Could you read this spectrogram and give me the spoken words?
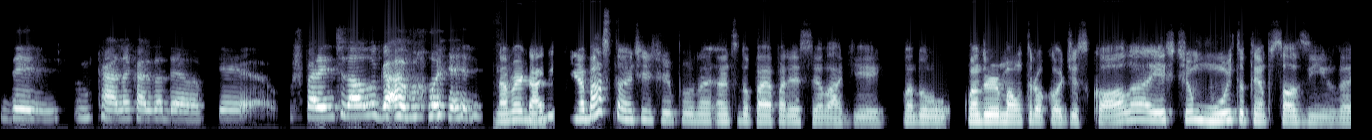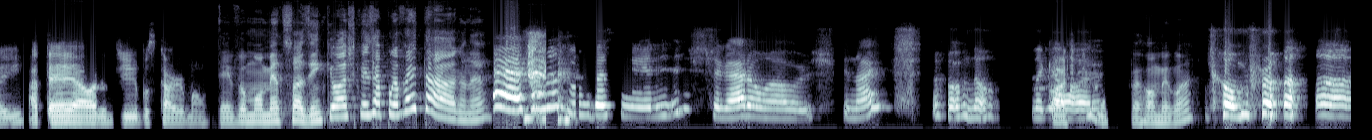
deles em ca- na casa dela. Porque os parentes dela alugavam ele. Na verdade, tinha bastante, tipo, né, antes do pai aparecer lá, que quando, quando o irmão trocou de escola, eles tinham muito tempo sozinhos aí, até a hora de buscar o irmão. Teve um momento sozinho que eu acho que eles aproveitaram, né? É, essa é minha dúvida, assim. Eles, eles chegaram aos finais? Ou não? Naquela hora. não. Foi home run? Home run.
